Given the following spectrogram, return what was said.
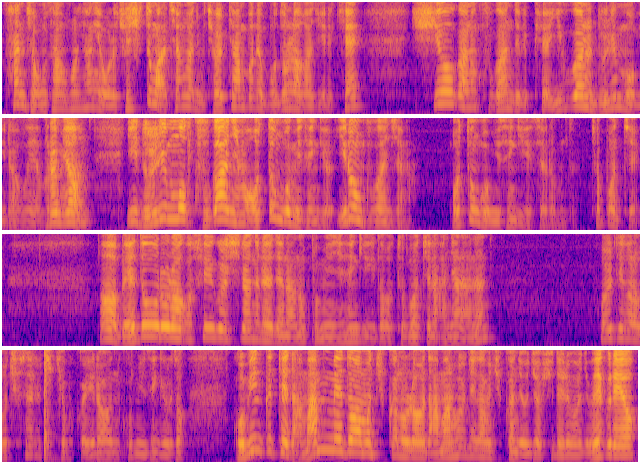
산 정상을 향해 올라. 주식도 마찬가지입니다. 절대 한 번에 못 올라가죠. 이렇게 쉬어가는 구간들이 필요해요. 이 구간을 눌림목이라고 해요. 그러면 이 눌림목 구간이면 어떤 고민이 생겨요? 이런 구간이잖아. 어떤 고민이 생기겠어요, 여러분들? 첫 번째, 아, 매도를 하고 수익을 실현을 해야 되나 하는 고민이 생기기도 하고 두 번째는 아니야 나는 홀딩을 하고 추세를 지켜볼까? 이런 고민이 생겨 그래서 고민 끝에 나만 매도하면 주가는 올라가고 나만 홀딩하면 주가는 여지없이 내려가죠. 왜 그래요?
